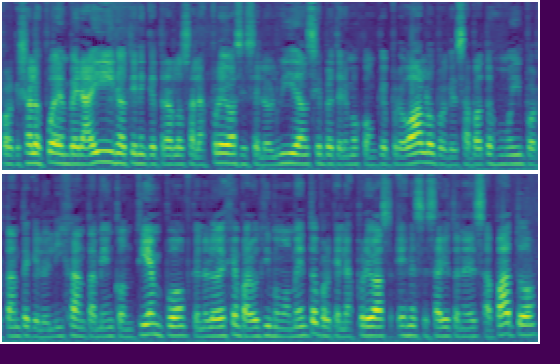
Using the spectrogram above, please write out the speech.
porque ya los pueden ver ahí, no tienen que traerlos a las pruebas y se lo olvidan, siempre tenemos con qué probarlo, porque el zapato es muy importante que lo elijan también con tiempo, que no lo dejen para último momento, porque en las pruebas es necesario tener el zapato.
